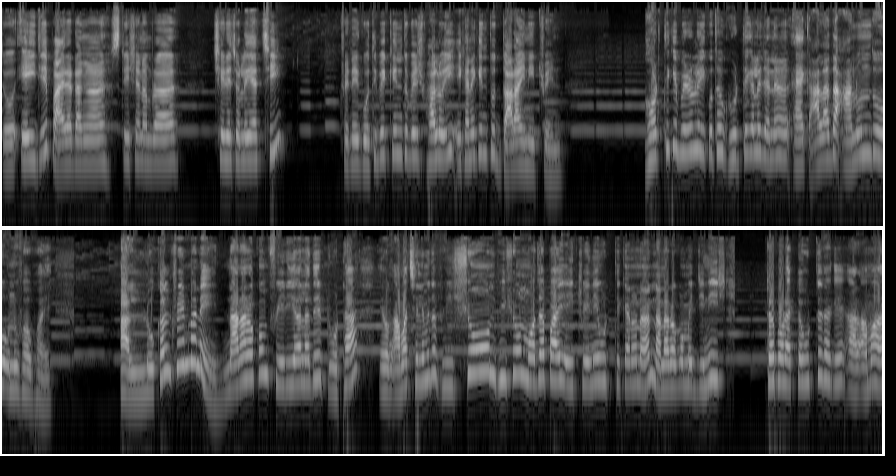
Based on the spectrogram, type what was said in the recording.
তো এই যে পায়রাডাঙ্গা স্টেশন আমরা ছেড়ে চলে যাচ্ছি। ট্রেনের গতিবেগ কিন্তু বেশ ভালোই, এখানে কিন্তু দাঁড়ায়নি ট্রেন। ঘর থেকে বেরোলেই কোথাও ঘুরতে গেলে যেন এক আলাদা আনন্দ অনুভব হয়। আর লোকাল ট্রেন মানে নানা রকম ফেরিওয়ালাদের ওঠা এবং আমার ছেলে মেয়ে তো ভীষণ ভীষণ মজা পায় এই ট্রেনে উঠতে। কেননা নানা রকমের জিনিস একটার পর একটা উঠতে থাকে আর আমার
